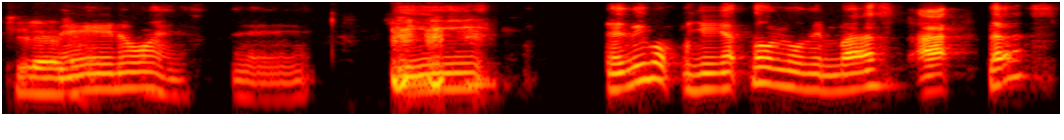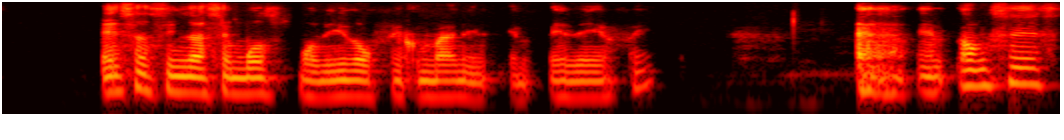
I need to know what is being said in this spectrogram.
Pero, este, y te digo, ya todo lo demás, actas, esas sí las hemos podido firmar en, PDF. Entonces,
